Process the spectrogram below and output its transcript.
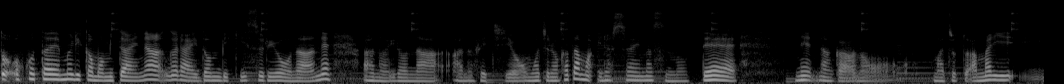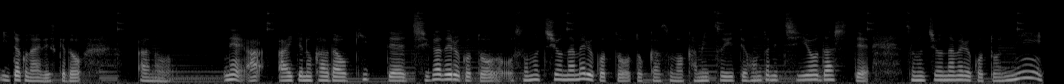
とお答え無理かもみたいなぐらいドン引きするようなねあのいろんなあのフェチをお持ちの方もいらっしゃいますのでねなんかあのまあちょっとあんまり言いたくないですけどあのね、相手の体を切って血が出ることその血を舐めることとかその噛みついて本当に血を出してその血を舐めることに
